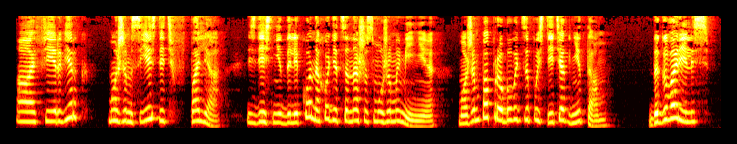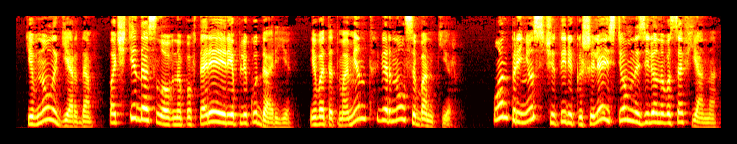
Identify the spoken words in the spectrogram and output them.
«А фейерверк можем съездить в поля. Здесь недалеко находится наше с мужем имение. Можем попробовать запустить огни там». «Договорились», — кивнула Герда, почти дословно повторяя реплику Дарьи. И в этот момент вернулся банкир. Он принес четыре кошеля из темно-зеленого софьяна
